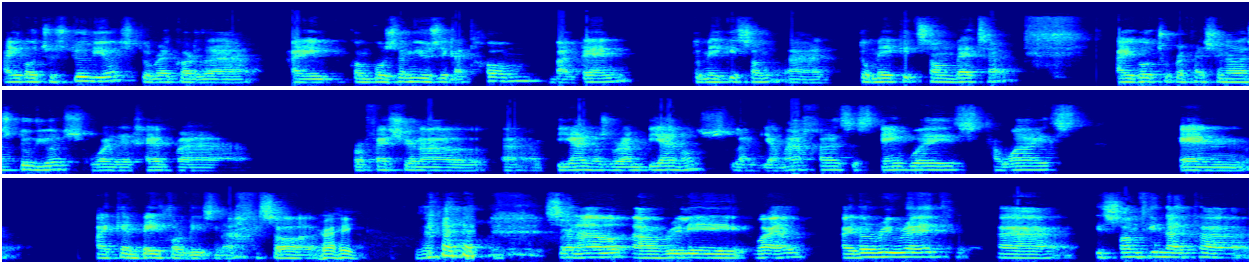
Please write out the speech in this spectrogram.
I go to studios to record the. I compose the music at home, but then to make it sound uh, to make it sound better, I go to professional studios where they have uh, professional uh, pianos, grand pianos like Yamahas, Steinways, Kawais, and I can pay for this now. So right. so now I'm really well. I don't regret. Uh, it's something that uh,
